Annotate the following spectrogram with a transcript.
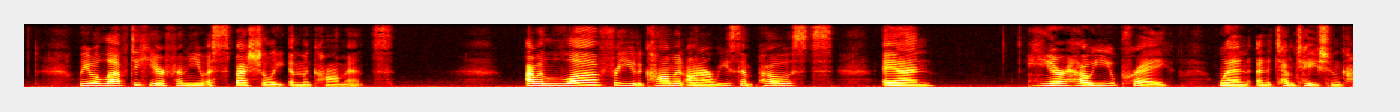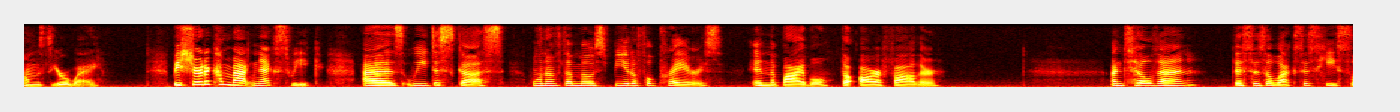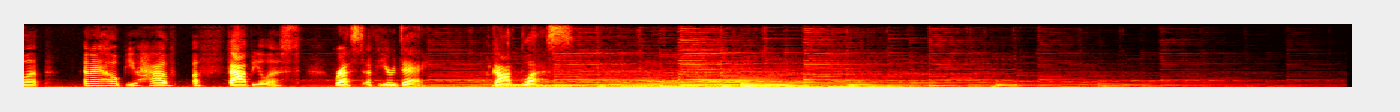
We would love to hear from you, especially in the comments. I would love for you to comment on our recent posts and hear how you pray when a temptation comes your way. Be sure to come back next week as we discuss one of the most beautiful prayers in the Bible, the Our Father. Until then, this is Alexis Heaslip, and I hope you have a fabulous rest of your day. God bless.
